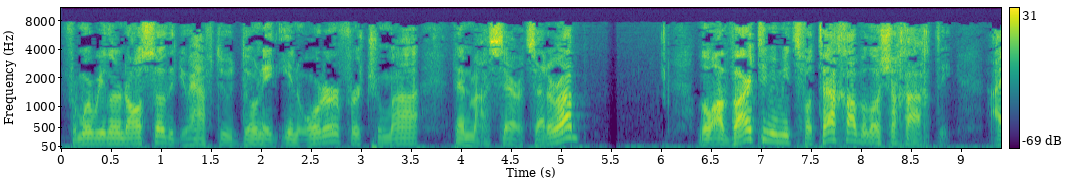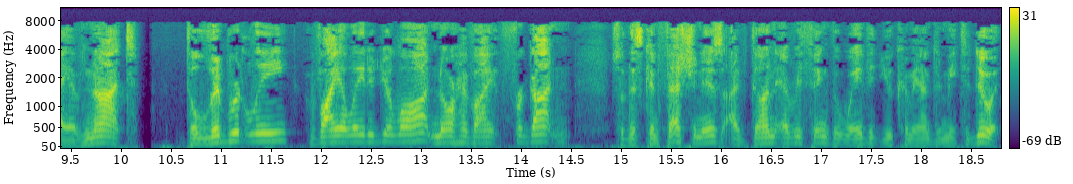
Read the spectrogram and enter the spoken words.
From where we learned also that you have to donate in order, first truma, then maaser, etc. Lo avarti mitzvotecha v'lo shachachti. I have not deliberately violated your law, nor have I forgotten. So this confession is, I've done everything the way that you commanded me to do it.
